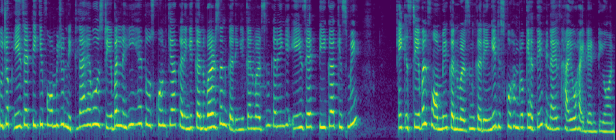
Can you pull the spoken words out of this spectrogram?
तो जब ए जेड टी के फॉर्म में जो निकला है वो स्टेबल नहीं है तो उसको हम क्या करेंगे? कन्वर्जन करेंगे। कन्वर्जन करेंगे ए जेड टी का किसमें एक स्टेबल फॉर्म में कन्वर्जन करेंगे, जिसको हम लोग कहते हैं फिनाइल थायोहाइडेंटियन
